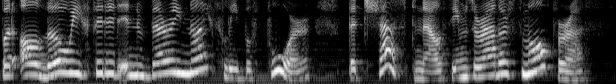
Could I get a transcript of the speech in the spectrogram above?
But although we fitted in very nicely before, the chest now seems rather small for us.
